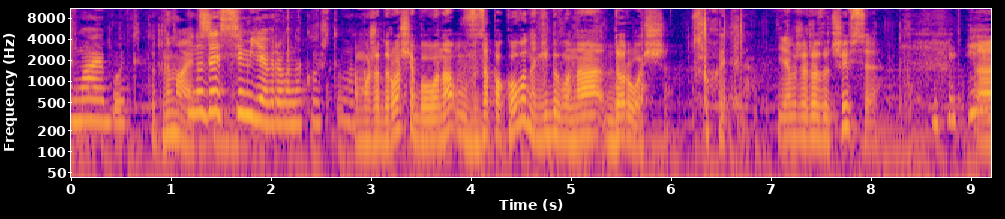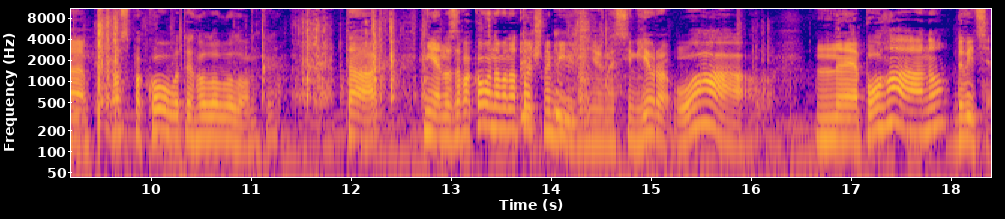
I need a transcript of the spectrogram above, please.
Е, має бути. Тут немає. Ну, цінника. десь 7 євро вона А коштувала. може дорожче, бо вона в- запакована, ніби вона дорожча. Слухайте, я вже розучився е, розпаковувати головоломки. Так. Ні, ну запакована вона точно більше, ніж на 7 євро. Вау! Непогано. Дивіться,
